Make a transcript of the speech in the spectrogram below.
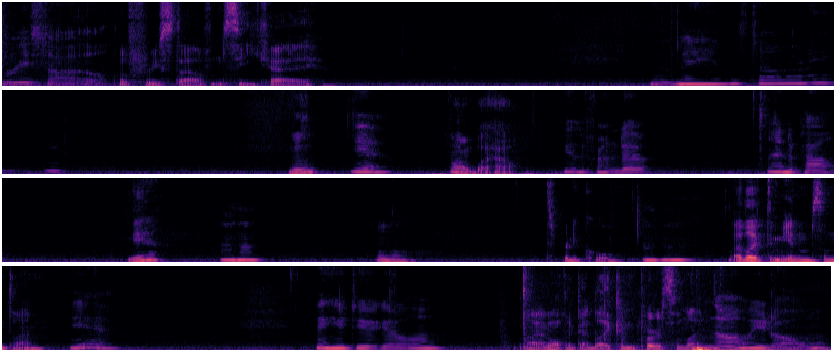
freestyle. little freestyle from CK. His name is Tony. Is it? Yeah, Oh wow. he's a friendo. And a pal. Yeah. Mm-hmm. Oh, it's pretty cool. Mm-hmm. I'd like to meet him sometime. Yeah. Think you two get along. I don't think I'd like him personally. No, you don't.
